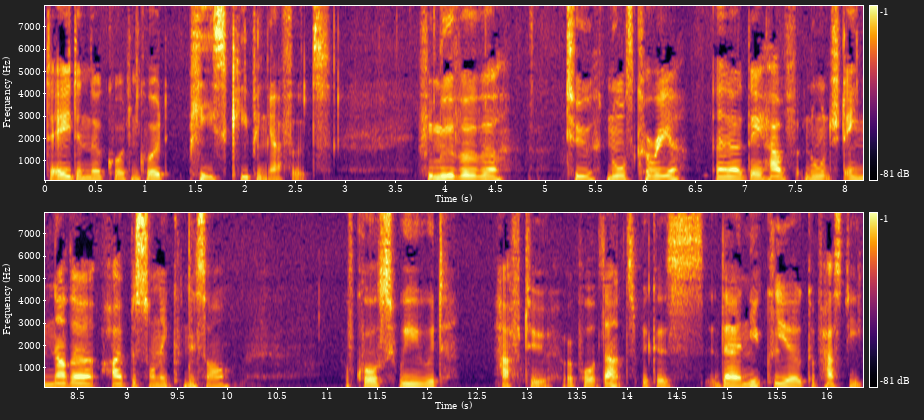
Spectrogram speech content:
to aid in the quote unquote peacekeeping efforts. If we move over to North Korea, uh, they have launched another hypersonic missile. Of course, we would have to report that because their nuclear capacity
